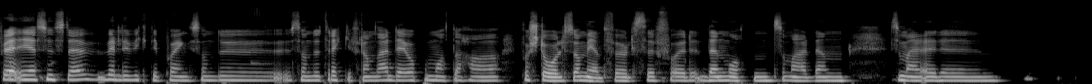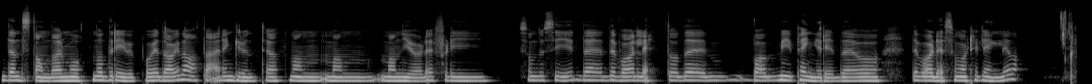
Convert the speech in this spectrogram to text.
For jeg, jeg syns det er et veldig viktig poeng som du, som du trekker fram der. Det å på en måte ha forståelse og medfølelse for den måten som er den, som er, eh, den standardmåten å drive på i dag. Da. At det er en grunn til at man, man, man gjør det. Fordi, som du sier, det, det var lett, og det var mye penger i det, og det var det som var tilgjengelig. Da.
